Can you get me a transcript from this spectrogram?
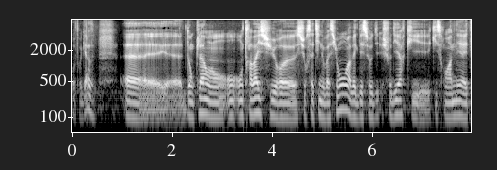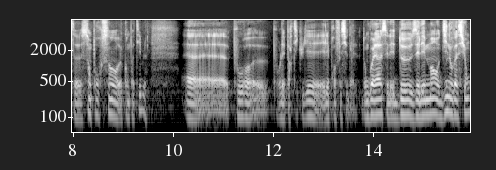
autre gaz. Euh, donc là, on, on, on, travaille sur, euh, sur cette innovation avec des chaudières qui, qui seront amenées à être 100% compatibles. Euh, pour, pour les particuliers et les professionnels. Donc voilà, c'est les deux éléments d'innovation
